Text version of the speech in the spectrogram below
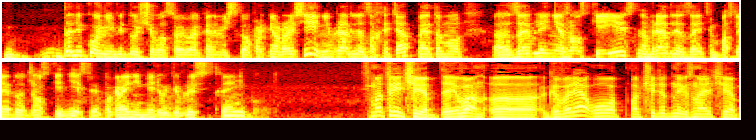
далеко не ведущего своего экономического партнера России, они вряд ли захотят, поэтому э, заявления жесткие есть, но вряд ли за этим последуют жесткие действия. По крайней мере, удивлюсь, если они будут. Смотрите, Иван, э, говоря о очередных, знаете,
